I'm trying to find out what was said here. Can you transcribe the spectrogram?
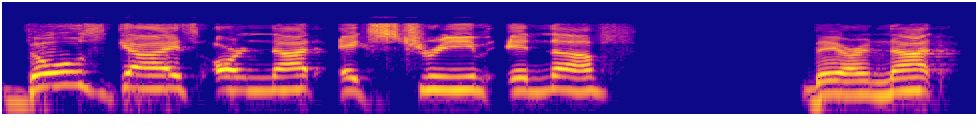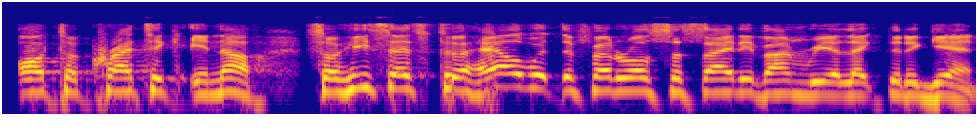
Those guys are not extreme enough. They are not autocratic enough. So he says, to hell with the Federal Society if I'm reelected again.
